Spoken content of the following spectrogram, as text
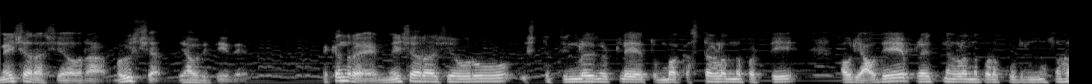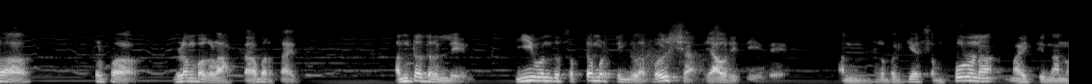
ಮೇಷರಾಶಿಯವರ ಭವಿಷ್ಯ ಯಾವ ರೀತಿ ಇದೆ? ಯಾಕಂದ್ರೆ ಮೇಷರಾಶಿಯವರು ಇಷ್ಟು ತಿಂಗಳಗಟ್ಟಲೆ ತುಂಬಾ ಕಷ್ಟಗಳನ್ನು ಪಟ್ಟಿ, ಅವ್ರು ಯಾವುದೇ ಪ್ರಯತ್ನಗಳನ್ನು ಪಡಕೋದ್ರೂ ಸಹ ಸ್ವಲ್ಪ ವಿಳಂಬಗಳಾಗ್ತಾ ಬರ್ತಾ ಇತ್ತು. ಅಂಥದ್ರಲ್ಲಿ ಈ ಒಂದು ಸೆಪ್ಟೆಂಬರ್ ತಿಂಗಳ ಭವಿಷ್ಯ ಯಾವ ರೀತಿ ಇದೆ ಅದರ ಬಗ್ಗೆ ಸಂಪೂರ್ಣ ಮಾಹಿತಿ ನಾನು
